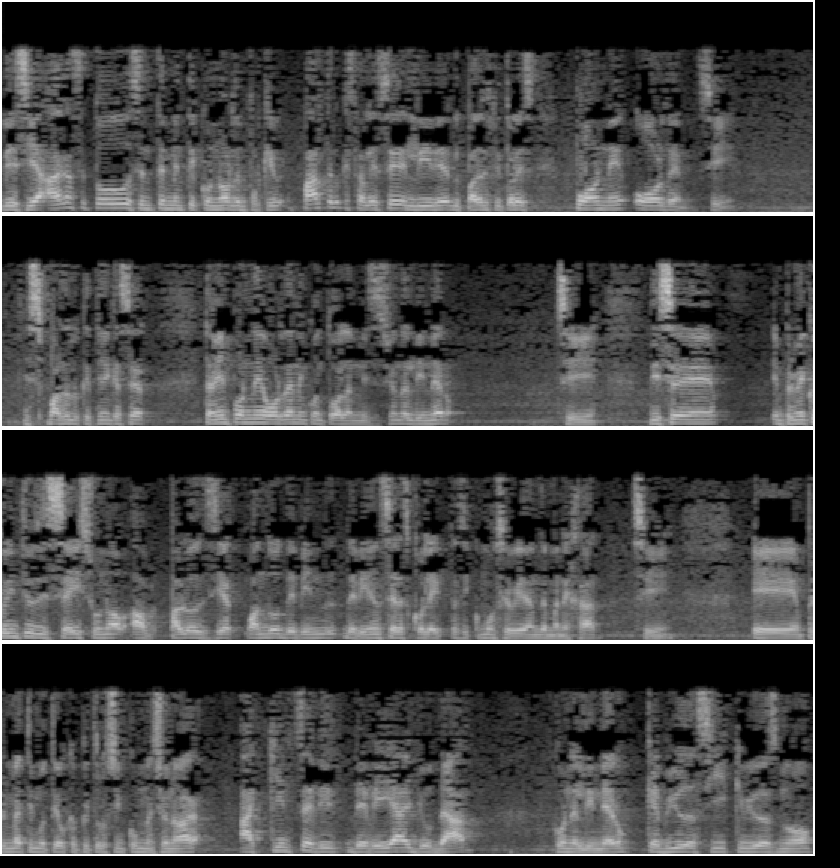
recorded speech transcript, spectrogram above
Le decía, hágase todo decentemente y con orden, porque parte de lo que establece el líder, el padre espiritual es pone orden, sí. Es parte de lo que tiene que hacer. También pone orden en cuanto a la administración del dinero. Sí. Dice en 1 Corintios 16, 1, a- Pablo decía cuándo debían, debían ser las colectas y cómo se debían de manejar. Sí. Eh, en 1 Timoteo capítulo 5 mencionaba a quién se de- debía ayudar con el dinero, qué viudas sí, qué viudas no.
